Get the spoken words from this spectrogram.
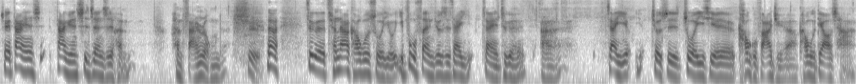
所以大原市大原市镇是很很繁荣的。是，那这个成大考古所有一部分就是在在这个啊，在有就是做一些考古发掘啊、考古调查，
